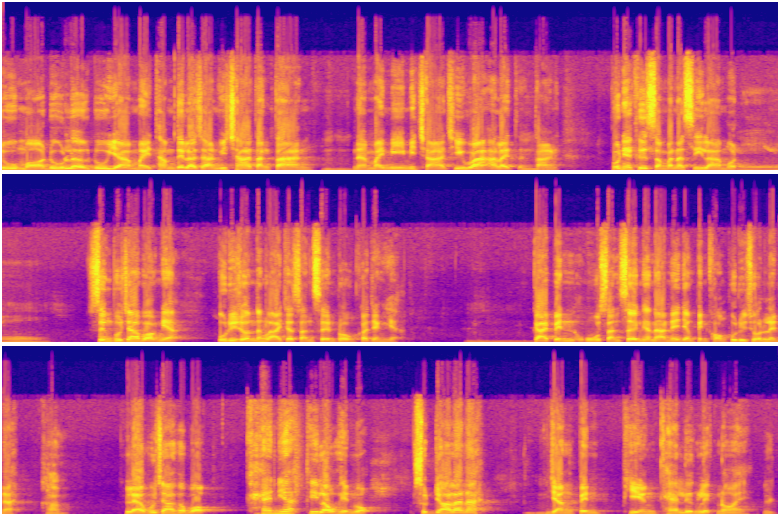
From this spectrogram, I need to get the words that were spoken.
ดูหมอดูเลิกษ์ดูยามไม่ทำเดรัจฉานวิชาต่างๆนะไม่มีมิจฉาชีวะอะไรต่างๆ พวกนี้คือสัมปันนศีลาหมดโอ้ซึ่งผู้เจ้าบอกเนี่ยปุถุชนทั้งหลายจะสรรเสริญพระองค์ก็อย่างเงี้ยกลายเป็นโอ้โหสรรเสริญขนาดนี้ยังเป็นของปุถุชนเลยนะครับ แล้วพระเจ้าก็บอก แค่เนี้ยที่เราเห็นว่าสุดยอดแล้วนะ ยังเป็นเพียงแค่เรื่องเล็กน้อย เล็ก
